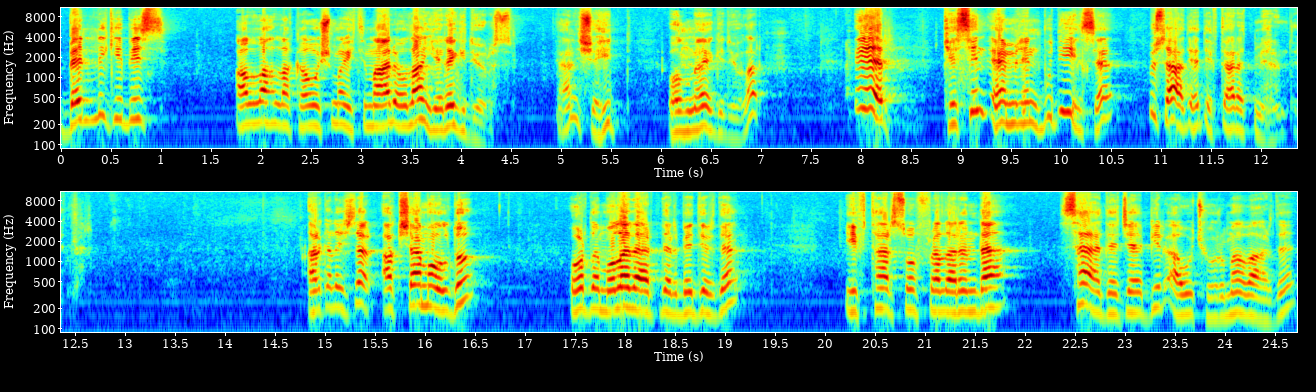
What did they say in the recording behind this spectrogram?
Belli ki biz Allah'la kavuşma ihtimali olan yere gidiyoruz. Yani şehit olmaya gidiyorlar. Eğer kesin emrin bu değilse müsaade et iftar etmeyelim dediler. Arkadaşlar akşam oldu. Orada mola verdiler Bedir'de. İftar sofralarında sadece bir avuç hurma vardı.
